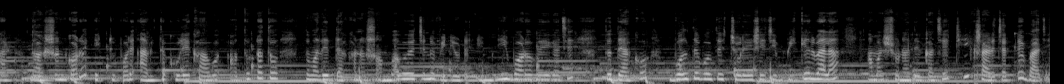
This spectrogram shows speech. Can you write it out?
আর দর্শন করো, একটু পরে আমি তো খুলে খাওয়াবো। অতটা তো তোমাদের দেখানো সম্ভব হয়েছে না, ভিডিওটা এমনিই বড় হয়ে গেছে। তো দেখো, বলতে বলতে চলে এসেছি বিকেলবেলা আমার সোনাদের কাছে ঠিক সাড়ে চারটে বাজে।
